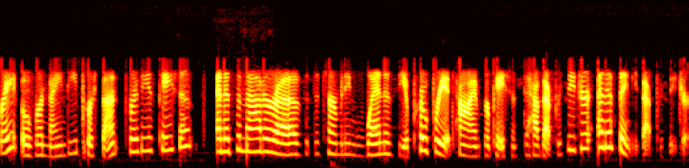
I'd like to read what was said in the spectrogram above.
rate, over 90% for these patients. And it's a matter of determining when is the appropriate time for patients to have that procedure and if they need that procedure.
